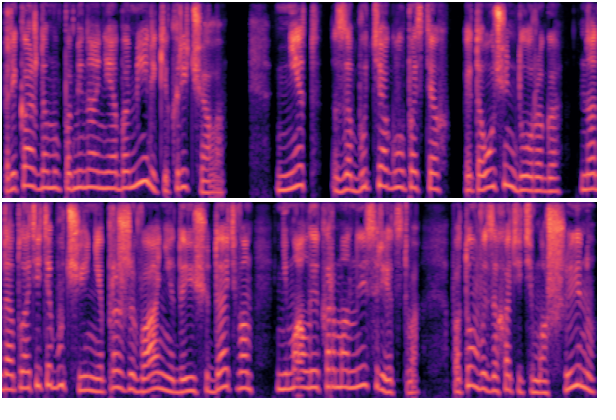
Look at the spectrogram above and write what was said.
при каждом упоминании об Америке кричала. «Нет, забудьте о глупостях, это очень дорого. Надо оплатить обучение, проживание, да еще дать вам немалые карманные средства. Потом вы захотите машину,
